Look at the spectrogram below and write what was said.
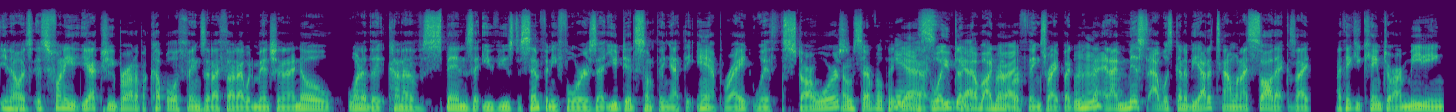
You know, it's it's funny. You actually brought up a couple of things that I thought I would mention, and I know one of the kind of spins that you've used the symphony for is that you did something at the AMP, right, with Star Wars. Oh, several things. Yeah. Yes. Yeah, well, you've done Yeah, a number, right, of things, right? But, but Mhm. that- and I missed. I was going to be out of town when I saw that because I I think you came to our meeting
